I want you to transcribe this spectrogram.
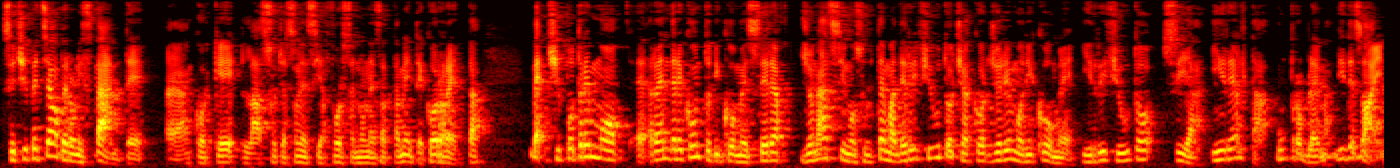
Se ci pensiamo per un istante, eh, ancorché l'associazione sia forse non esattamente corretta, beh, ci potremmo eh, rendere conto di come se ragionassimo sul tema del rifiuto ci accorgeremo di come il rifiuto sia in realtà un problema di design.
